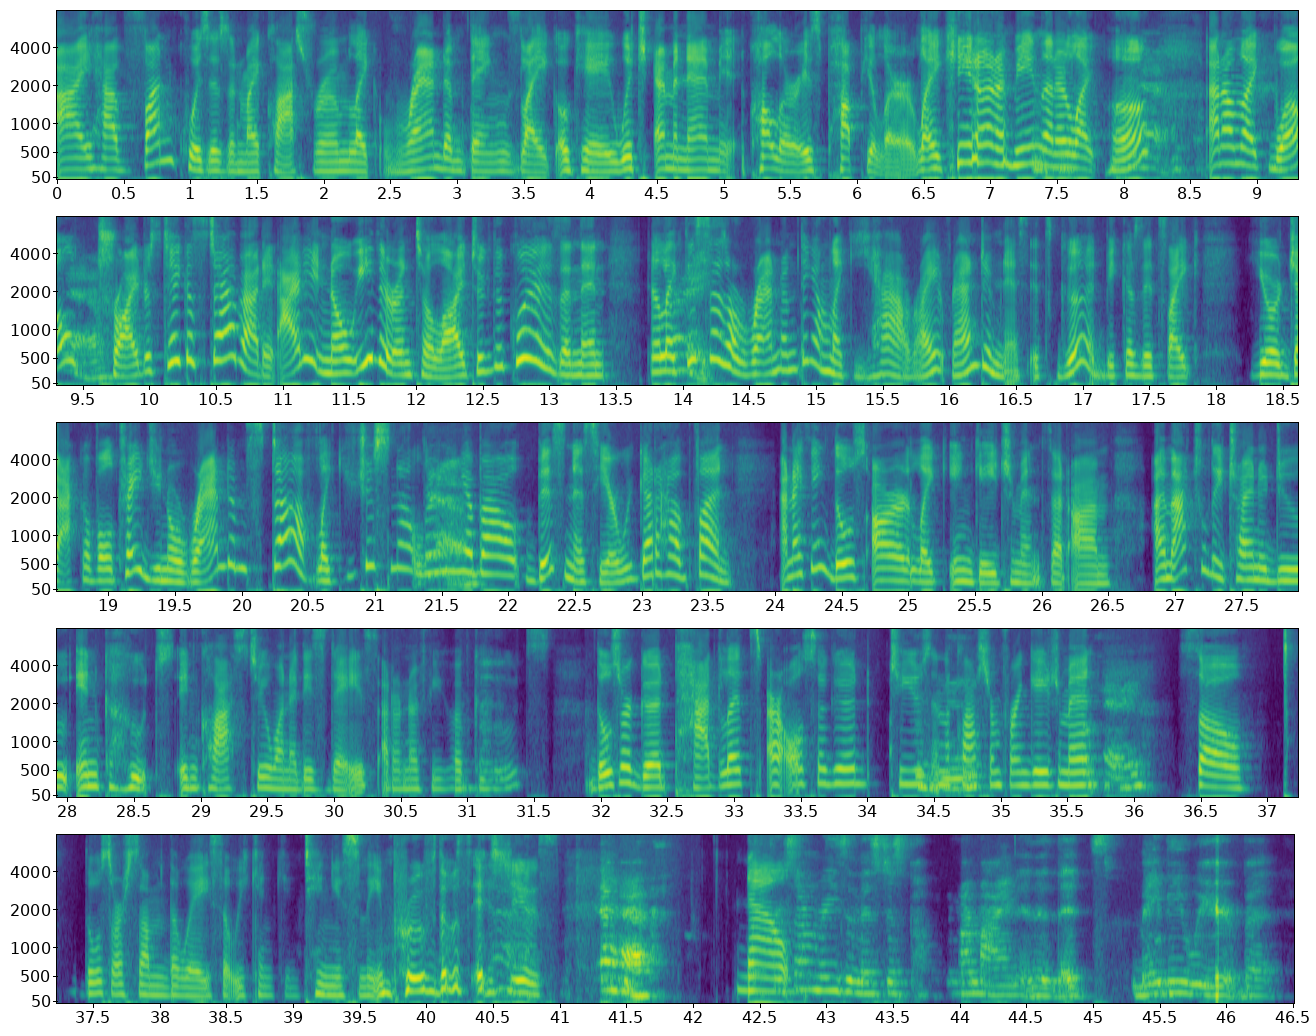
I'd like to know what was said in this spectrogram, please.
I have fun quizzes in my classroom, like random things like, okay, which M&M color is popular? Like, you know what I mean? That are like, huh? Yeah. And I'm like, well, yeah. try to take a stab at it. I didn't know either until I took the quiz. And then they're like, right. this is a random thing. I'm like, yeah, right? Randomness. It's good because it's like you're jack of all trades, you know, random stuff. Like, you're just not learning yeah. about business here. We got to have fun. And I think those are like engagements that um I'm actually trying to do in Kahoots in class too one of these days. I don't know if you have mm-hmm. Kahoots. Those are good. Padlets are also good to use mm-hmm. in the mm-hmm. classroom for engagement. Okay. So those are some of the ways that we can continuously improve those issues. Yeah. Now, for some reason, this just popped in my mind, and it's maybe weird, but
